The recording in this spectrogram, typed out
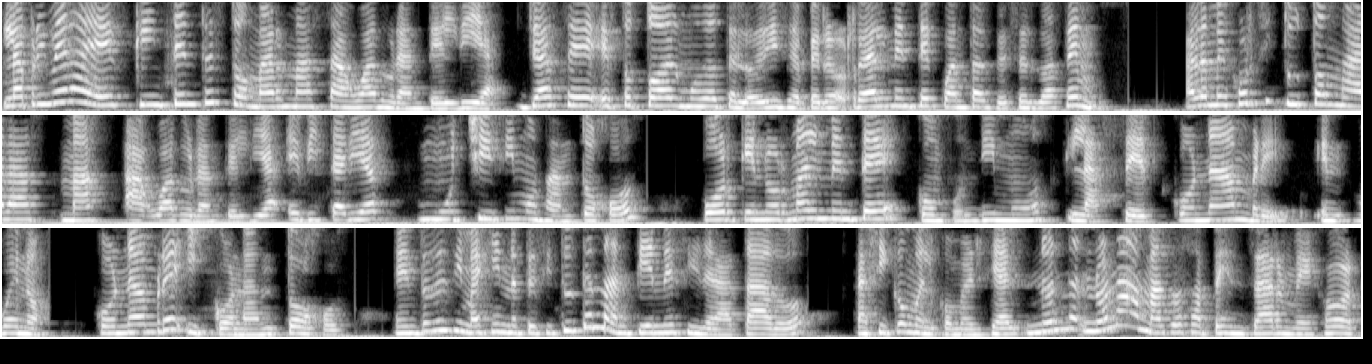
la primera es que intentes tomar más agua durante el día. Ya sé, esto todo el mundo te lo dice, pero realmente cuántas veces lo hacemos. A lo mejor si tú tomaras más agua durante el día, evitarías muchísimos antojos porque normalmente confundimos la sed con hambre. bueno, con hambre y con antojos. Entonces imagínate, si tú te mantienes hidratado, así como el comercial, no, no, nada más vas a pensar mejor,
